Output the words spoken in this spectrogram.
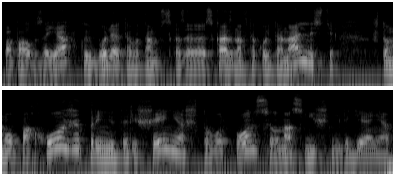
попал в заявку, и более того, там сказано в такой тональности, что, мол, похоже, принято решение, что вот Понсе у нас лишний легионер.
